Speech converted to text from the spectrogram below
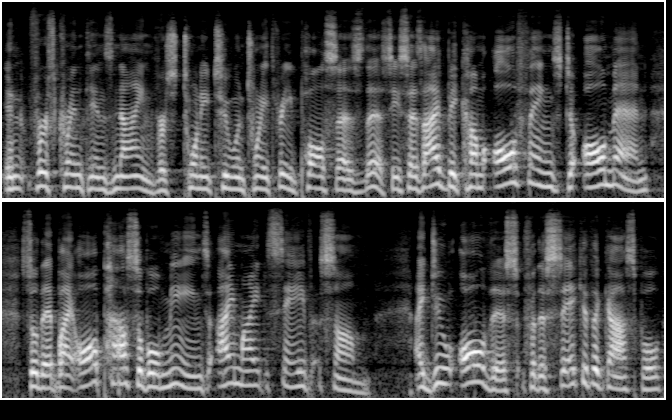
In 1 Corinthians 9, verse 22 and 23, Paul says this He says, I've become all things to all men, so that by all possible means I might save some. I do all this for the sake of the gospel,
